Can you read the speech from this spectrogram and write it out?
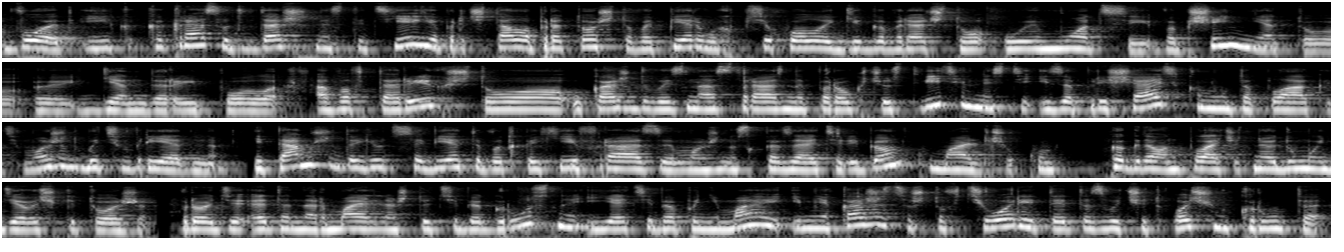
Вот, и как раз вот в Дашиной статье я прочитала про то, что, во-первых, психологи говорят, что у эмоций вообще нету э, гендера и пола, а во-вторых, что у каждого из нас разный порог чувствительности, и запрещать кому-то плакать может быть вредно. И там же дают советы, вот какие фразы можно сказать ребенку, мальчику, когда он плачет, но я думаю, девочки тоже. Вроде это нормально, что тебе грустно, и я тебя понимаю, и мне кажется, что в теории-то это звучит очень круто,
